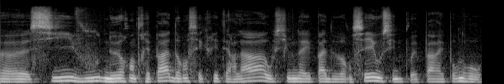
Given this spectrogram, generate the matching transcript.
euh, si vous ne rentrez pas dans ces critères-là, ou si vous n'avez pas devancé, ou si vous ne pouvez pas répondre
